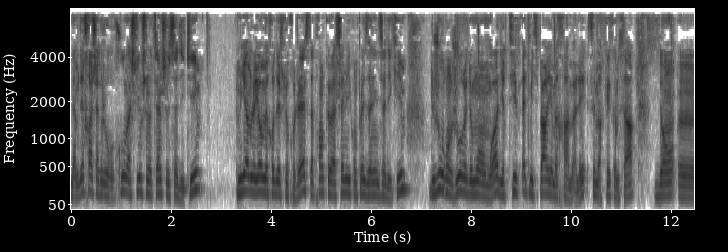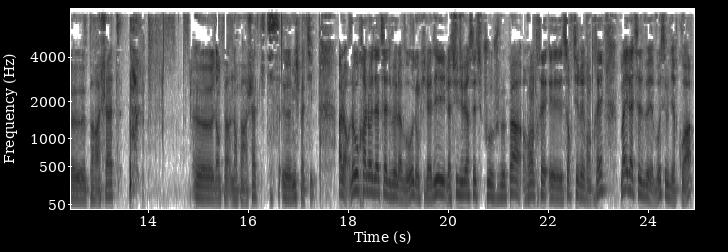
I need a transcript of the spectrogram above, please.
Lamdecha Shakajorou, Mashim Shenotem Shel Sadikim. Miyam le yom mechodesh le chodesh, t'apprends que Hachem y complète les années sadikim, du jour en jour et de mois en mois, dirtiv et mispar yemecha amale, c'est marqué comme ça dans euh, Parashat euh, dans, dans Parashat euh, Mishpatim. Alors, le Uchalodatset velavo, donc il a dit, la suite du verset, je veux pas rentrer et sortir et rentrer. Mailatset velavo, ça veut dire quoi?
